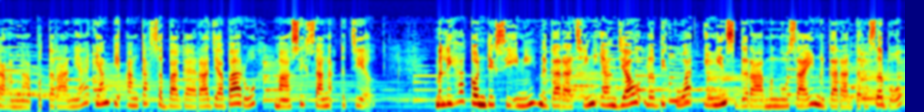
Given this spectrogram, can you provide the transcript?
Karena puteranya yang diangkat sebagai raja baru masih sangat kecil. Melihat kondisi ini, negara Qing yang jauh lebih kuat ingin segera menguasai negara tersebut.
